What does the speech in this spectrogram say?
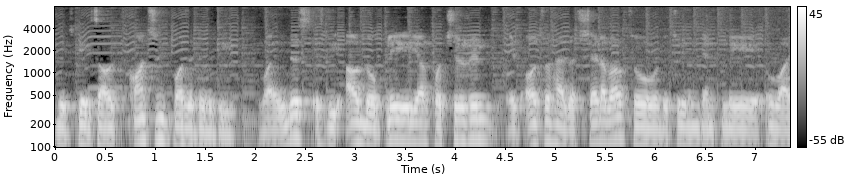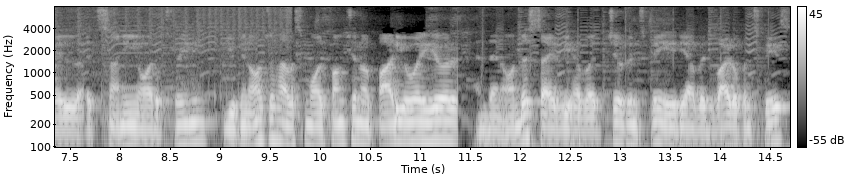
which gives out constant positivity. While this is the outdoor play area for children, it also has a shed above so the children can play while it's sunny or it's raining. You can also have a small function or party over here and then on this side, we have a children's play area with wide open space.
